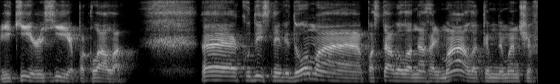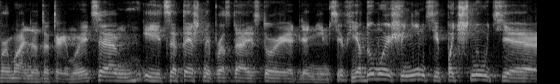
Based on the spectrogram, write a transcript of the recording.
які Росія поклала. Е, кудись невідома, поставила на гальма, але тим не менше формально дотримується. І це теж непроста історія для німців. Я думаю, що німці почнуть е,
